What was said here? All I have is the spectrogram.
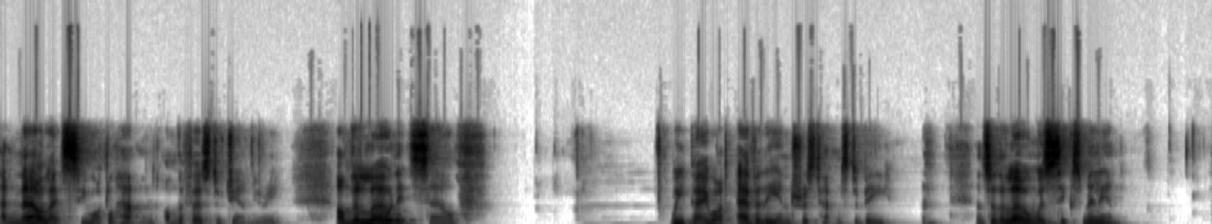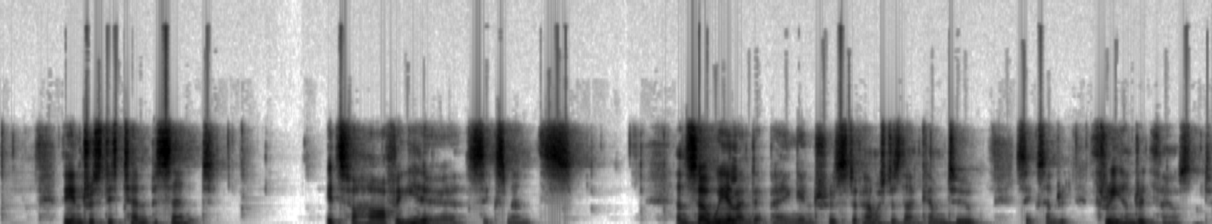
And now let's see what will happen on the 1st of January. On the loan itself, we pay whatever the interest happens to be. And so the loan was 6 million. The interest is 10%. It's for half a year, six months. And so we'll end up paying interest of how much does that come to? 600, 300,000.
